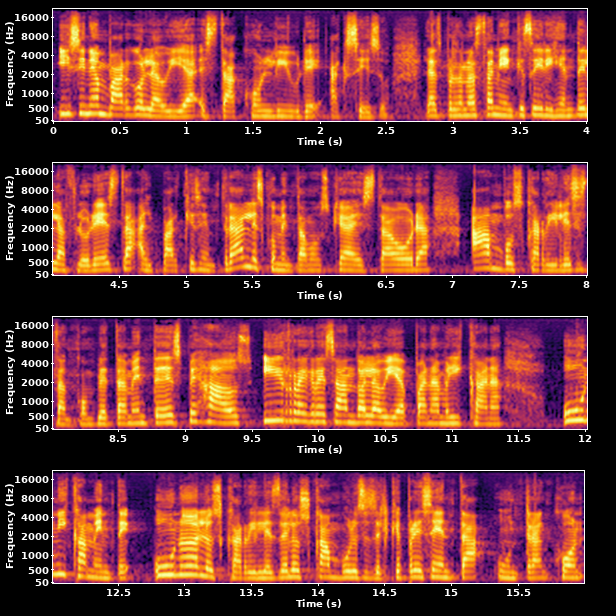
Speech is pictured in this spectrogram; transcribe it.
y sin embargo la vía está con libre acceso. Las personas también que se dirigen de la Floresta al Parque Central, les comentamos que a esta hora ambos carriles están completamente despejados y regresando a la vía panamericana, únicamente uno de los carriles de los cámbulos es el que presenta un trancón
